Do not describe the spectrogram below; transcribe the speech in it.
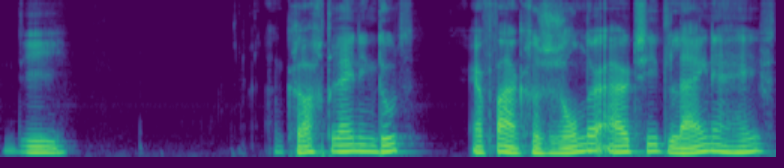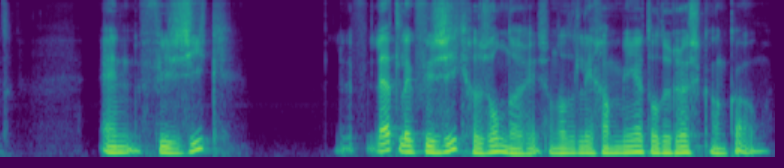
die een krachttraining doet, er vaak gezonder uitziet, lijnen heeft en fysiek, letterlijk fysiek gezonder is, omdat het lichaam meer tot rust kan komen.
